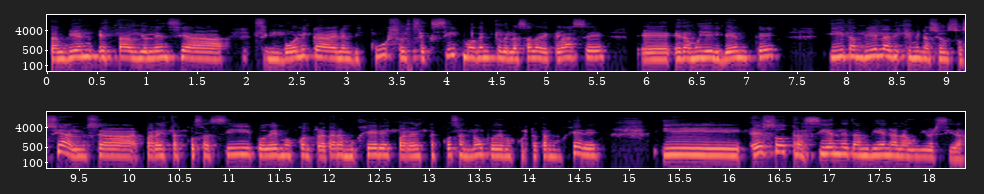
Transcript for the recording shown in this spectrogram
También esta violencia simbólica en el discurso, el sexismo dentro de la sala de clase eh, era muy evidente y también la discriminación social, o sea, para estas cosas sí podemos contratar a mujeres, para estas cosas no podemos contratar mujeres. Y eso trasciende también a la universidad,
